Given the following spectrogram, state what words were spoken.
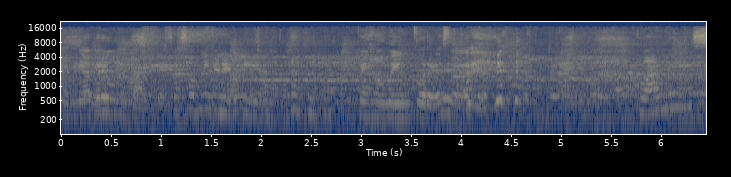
Quería preguntarte, Esas son mis energías. pues amén por eso. ¿Cuál es,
